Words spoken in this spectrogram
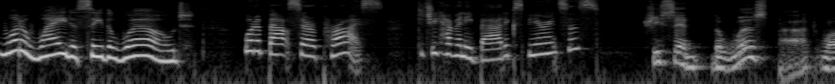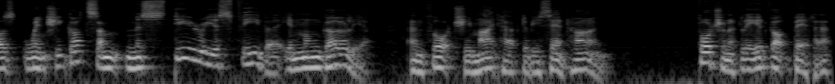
What a way to see the world. What about Sarah Price? Did she have any bad experiences? She said the worst part was when she got some mysterious fever in Mongolia and thought she might have to be sent home. Fortunately, it got better,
